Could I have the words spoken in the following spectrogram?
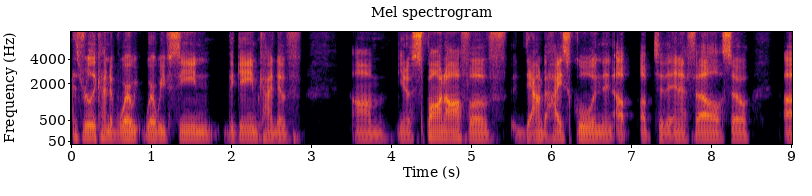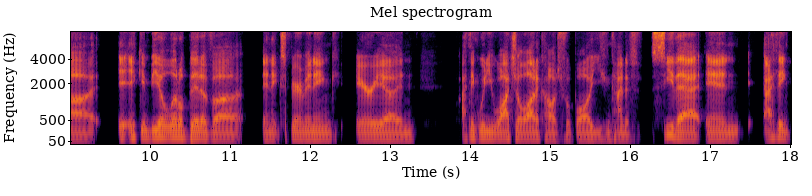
it's really kind of where we, where we've seen the game kind of um, you know, spawn off of down to high school and then up up to the NFL. So uh, it, it, can be a little bit of a an experimenting area, and I think when you watch a lot of college football, you can kind of see that. And I think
